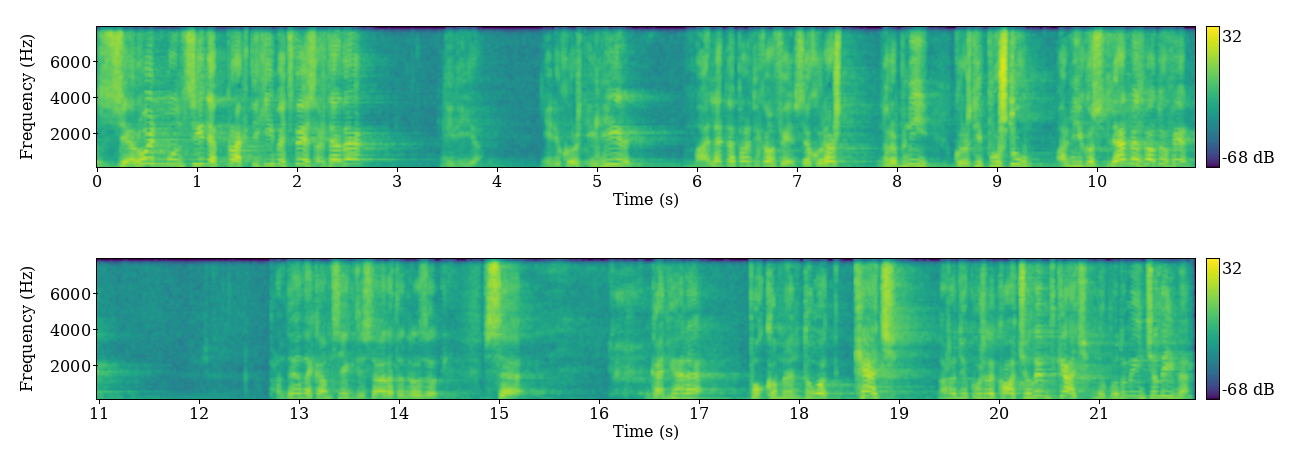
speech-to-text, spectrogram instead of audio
zgjerojnë mundësinë e praktikimit të fesë është edhe liria. Njeri kur është i lirë, ma lehtë e praktikon fenë, se kur është në robni, kur është i pushtum, armiku s'të len me zbatu fenë. Prandaj edhe kam cek disa herë të nderuar se nganjëherë po komentohet keq, ndoshta dikush edhe ka qëllim të keq, nuk po du me hi në qëllime.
